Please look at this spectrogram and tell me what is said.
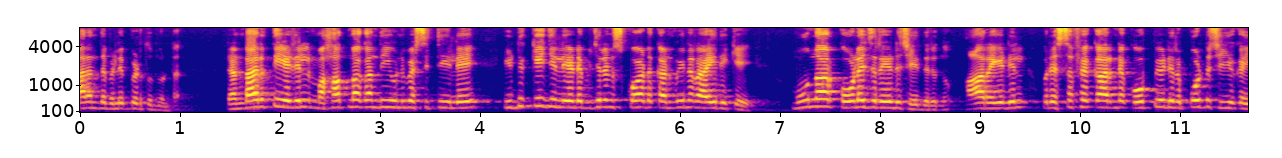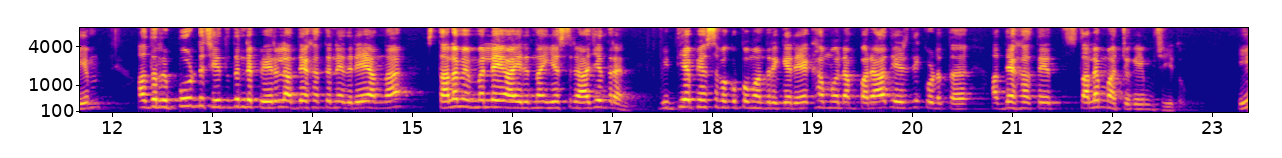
ആനന്ദ് വെളിപ്പെടുത്തുന്നുണ്ട്. രണ്ടായിരത്തി ഏഴിൽ മഹാത്മാഗാന്ധി യൂണിവേഴ്സിറ്റിയിലെ ഇടുക്കി ജില്ലയുടെ വിജിലൻസ് സ്ക്വാഡ് കൺവീനർ ആയിരിക്കെ മൂന്നാർ കോളേജ് റെയ്ഡ് ചെയ്തിരുന്നു. ആ റെയ്ഡിൽ ഒരു എസ് എഫ് എക്കാരന്റെ കോപ്പിയടി റിപ്പോർട്ട് ചെയ്യുകയും അത് റിപ്പോർട്ട് ചെയ്തതിന്റെ പേരിൽ അദ്ദേഹത്തിനെതിരെ അന്ന് സ്ഥലം എം എൽ എ ആയിരുന്ന എസ് രാജേന്ദ്രൻ വിദ്യാഭ്യാസ വകുപ്പ് മന്ത്രിക്ക് രേഖാമൂലം പരാതി എഴുതി കൊടുത്ത് അദ്ദേഹത്തെ സ്ഥലം മാറ്റുകയും ചെയ്തു. ഈ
